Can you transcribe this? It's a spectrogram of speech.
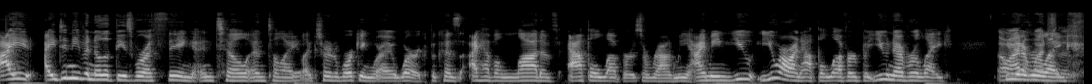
I I didn't even know that these were a thing until until I like started working where I work because I have a lot of Apple lovers around me. I mean, you you are an Apple lover, but you never like Oh, you I never like this.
